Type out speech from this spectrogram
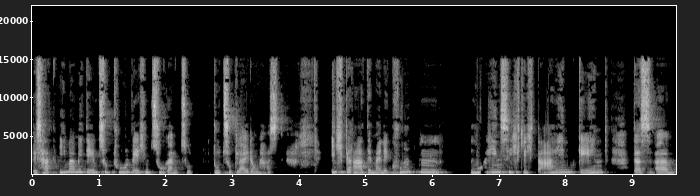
Das hat immer mit dem zu tun, welchen Zugang zu, du zu Kleidung hast. Ich berate meine Kunden nur hinsichtlich dahingehend, dass ähm,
